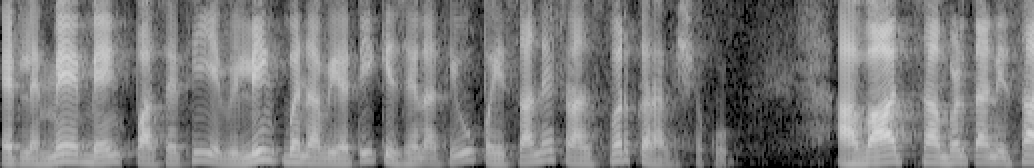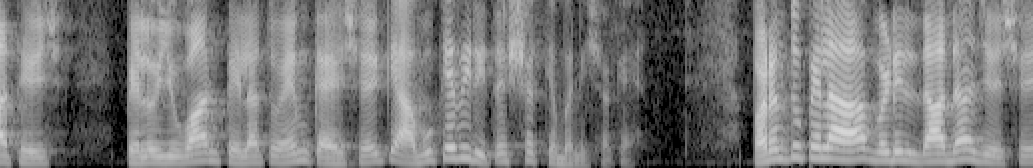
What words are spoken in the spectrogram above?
એટલે મેં બેંક પાસેથી એવી લિંક બનાવી હતી કે જેનાથી હું પૈસાને ટ્રાન્સફર કરાવી શકું. આ વાત સાંભળતાની સાથે જ પેલો યુવાન પહેલાં તો એમ કહે છે કે આવું કેવી રીતે શક્ય બની શકે? પરંતુ પહેલાં વડીલ દાદા જે છે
